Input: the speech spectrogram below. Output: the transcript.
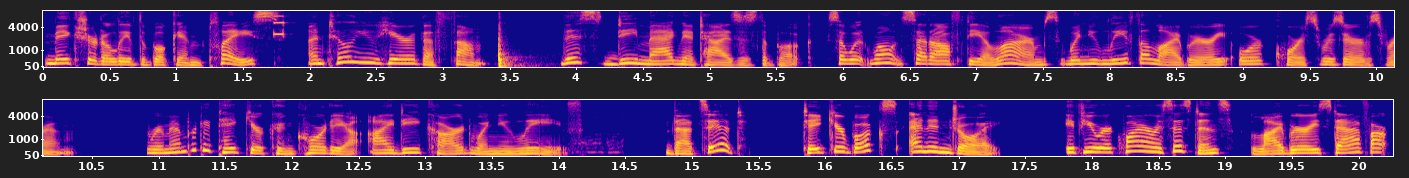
Make sure to leave the book in place until you hear the thump. This demagnetizes the book so it won't set off the alarms when you leave the library or course reserves room. Remember to take your Concordia ID card when you leave. That's it. Take your books and enjoy. If you require assistance, library staff are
